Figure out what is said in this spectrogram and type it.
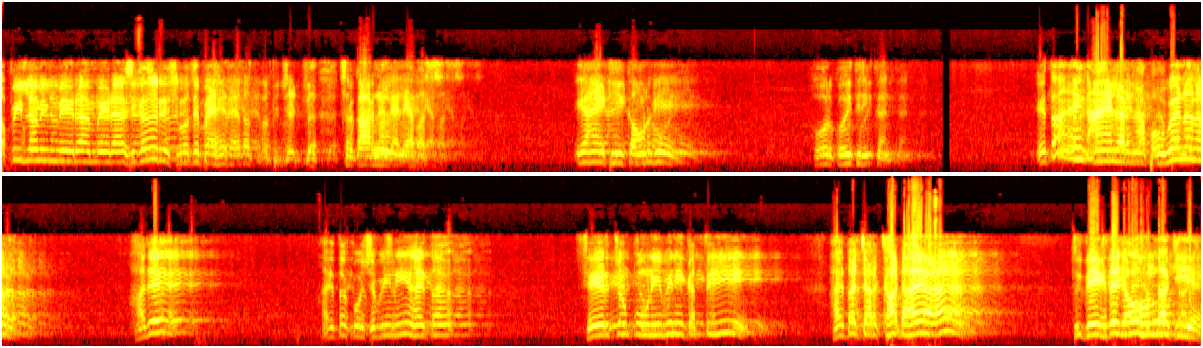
ਅਪੀਲਾਂ ਵੀ ਮੇਰਾ ਮੇਰਾ ਸੀ ਕਹਿੰਦਾ ਰਿਸ਼ਵਤ ਦੇ ਪੈਸੇ ਦੇ ਸਰਕਾਰ ਨੇ ਲੈ ਲਿਆ ਬਸ। ਇਹ ਐਂ ਠੀਕ ਆਉਣਗੇ, ਹੋਰ ਕੋਈ ਤਰੀਕਾ ਨਹੀਂ। ਇਹ ਤਾਂ ਐਂ ਐਂ ਲੜਨਾ ਪਊਗਾ ਇਹਨਾਂ ਨਾਲ। ਹਜੇ ਹਜੇ ਤਾਂ ਕੁਝ ਵੀ ਨਹੀਂ, ਹਜੇ ਤਾਂ ਸ਼ੇਰ ਚੋਂ ਪੂਣੀ ਵੀ ਨਹੀਂ ਕੱਤੀ। ਹਜੇ ਤਾਂ ਚਰਖਾ ਡਾਇਆ ਤੁਸੀਂ ਦੇਖਦੇ ਜਾਓ ਹੁੰਦਾ ਕੀ ਹੈ।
